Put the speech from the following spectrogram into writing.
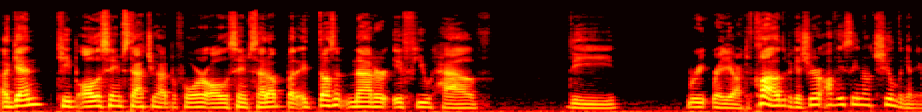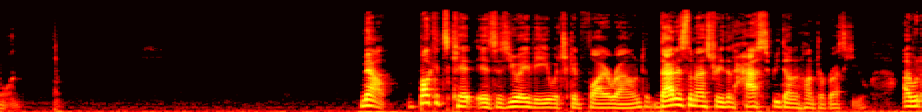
Again, keep all the same stats you had before, all the same setup, but it doesn't matter if you have the radioactive clouds because you're obviously not shielding anyone. Now, Bucket's kit is his UAV, which can fly around. That is the mastery that has to be done in Hunt or Rescue. I would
